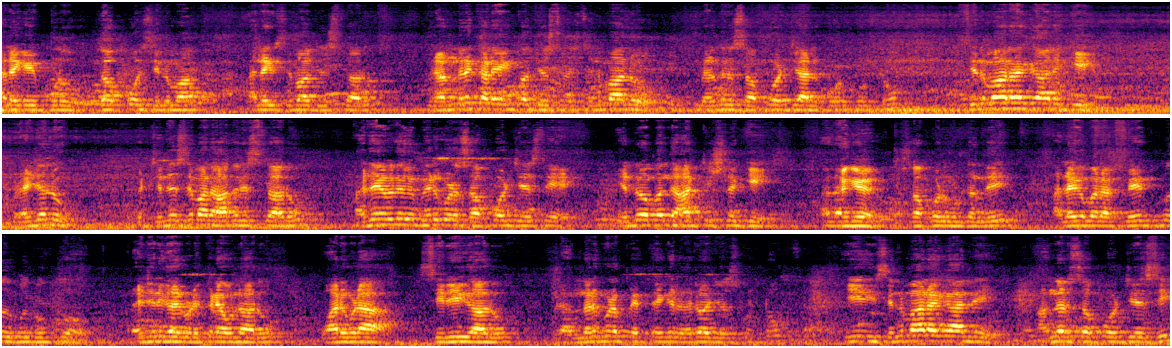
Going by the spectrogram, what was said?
అలాగే ఇప్పుడు గప్పు సినిమా అలాగే సినిమా తీస్తున్నారు. మీరందరూ కలయికతో చేస్తున్న సినిమాను మీరందరూ సపోర్ట్ చేయాలని కోరుకుంటూ సినిమా రంగానికి ప్రజలు ఒక చిన్న సినిమాని ఆదరిస్తారు. అదేవిధంగా మీరు కూడా సపోర్ట్ చేస్తే ఎన్నో మంది ఆర్టిస్టులకి అలాగే సపోర్ట్ ఉంటుంది. అలాగే మన ఫేస్బుక్ బుక్ రజనీ గారు కూడా ఇక్కడే ఉన్నారు. వారు కూడా సిరి గారు వీళ్ళందరూ కూడా ప్రత్యేకంగా నిర్వహణ చేసుకుంటూ ఈ సినిమా రంగాన్ని అందరూ సపోర్ట్ చేసి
